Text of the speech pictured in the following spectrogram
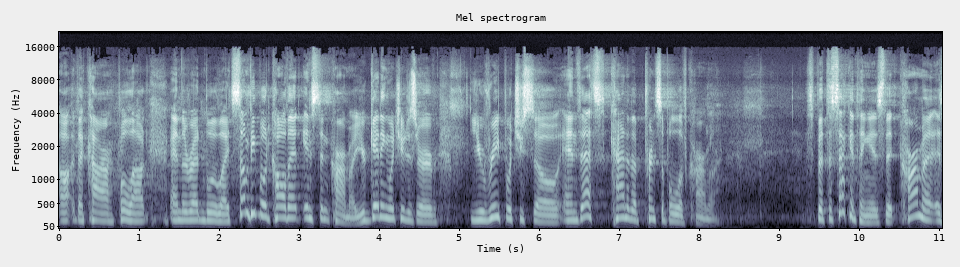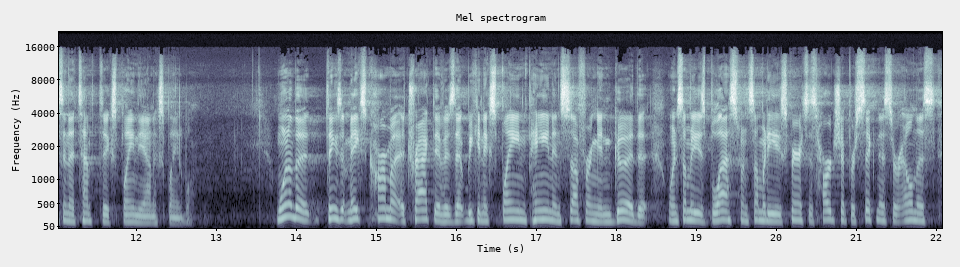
uh, the car pull out and the red and blue lights. Some people would call that instant karma. You're getting what you deserve. You reap what you sow, and that's kind of the principle of karma. But the second thing is that karma is an attempt to explain the unexplainable. One of the things that makes karma attractive is that we can explain pain and suffering and good. That when somebody is blessed, when somebody experiences hardship or sickness or illness,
